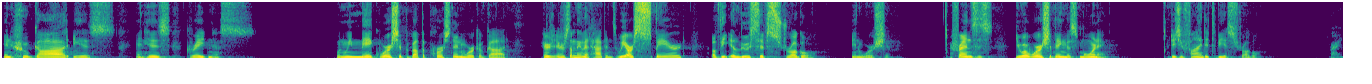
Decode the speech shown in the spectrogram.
in who God is and his greatness. When we make worship about the person and work of God, here's, here's something that happens we are spared of the elusive struggle in worship. Friends, as you were worshiping this morning, did you find it to be a struggle? Right?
